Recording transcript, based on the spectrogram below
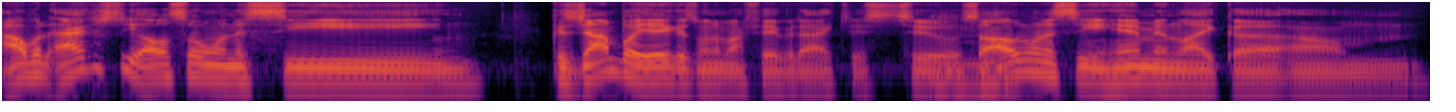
I would actually also want to see because John Boyega is one of my favorite actors too. So I Mhm. would want to see him in like a um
